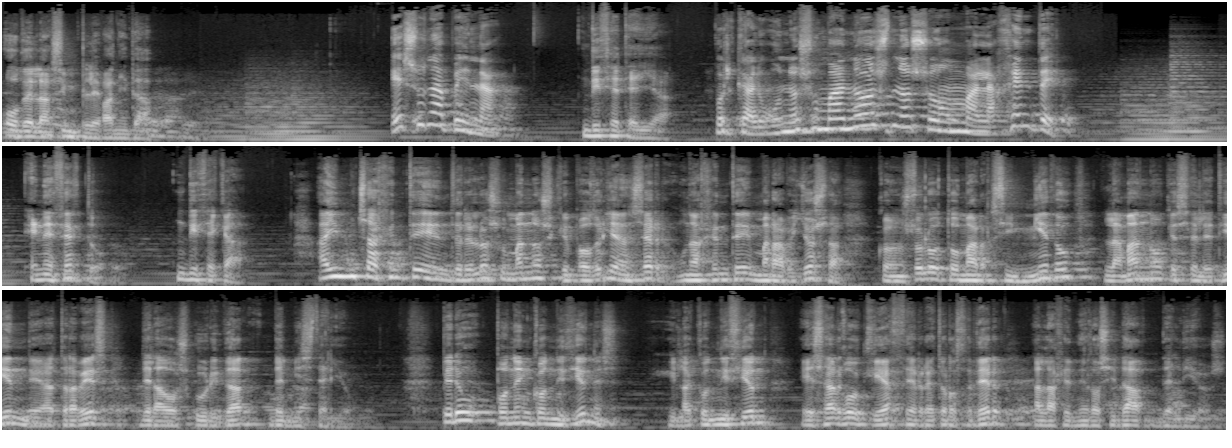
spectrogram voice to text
o de la simple vanidad. Es una pena, dice Tella. porque algunos humanos no son mala gente. En efecto, Dice K. hay mucha gente entre los humanos que podrían ser una gente maravillosa con solo tomar sin miedo la mano que se le tiende a través de la oscuridad del misterio. Pero ponen condiciones, y la condición es algo que hace retroceder a la generosidad del Dios.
